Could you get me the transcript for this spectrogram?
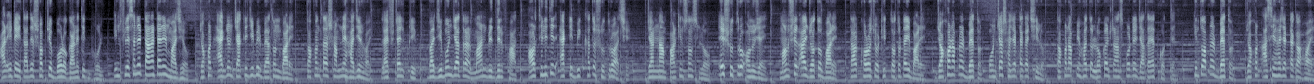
আর এটাই তাদের সবচেয়ে বড় গাণিতিক ভুল। ইনফ্লেশনের টানাটানির মাঝেও যখন একজন চাকরিজীবীর বেতন বাড়ে, তখন তার সামনে হাজির হয় লাইফস্টাইল ক্রিপ বা জীবনযাত্রার মান বৃদ্ধির ফাঁদ। অর্থনীতির একটি বিখ্যাত সূত্র আছে। যার নাম পার্কিনসন্স ল। এই সূত্র অনুযায়ী, মানুষের আয় যত বাড়ে, তার খরচও ঠিক ততটাই বাড়ে। যখন আপনার বেতন পঞ্চাশ হাজার টাকা ছিল, তখন আপনি হয়তো লোকাল ট্রান্সপোর্টে যাতায়াত করতেন। কিন্তু আপনার বেতন যখন আশি হাজার টাকা হয়,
